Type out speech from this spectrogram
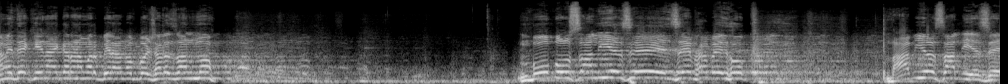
আমি দেখি নাই, কারণ আমার বিরানব্বই সালে জন্ম। বউ চালিয়েছে যেভাবে হোক। ভাবিও চালিয়েছে।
